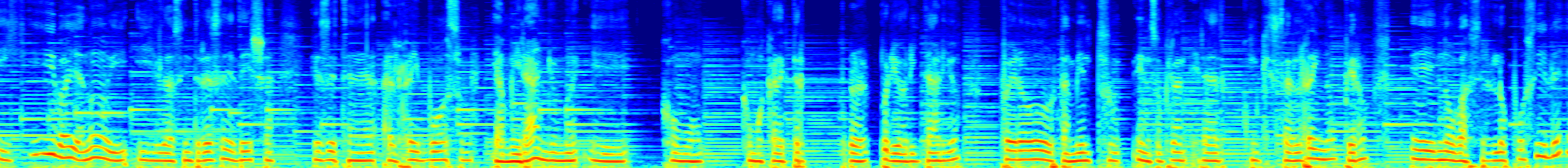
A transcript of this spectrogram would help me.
Y, vaya, ¿no? Y, los intereses de Desha es detener al rey Bosu y a Miranyo como, como carácter prioritario. Pero también en su plan era conquistar el reino, pero eh, no va a ser lo posible,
